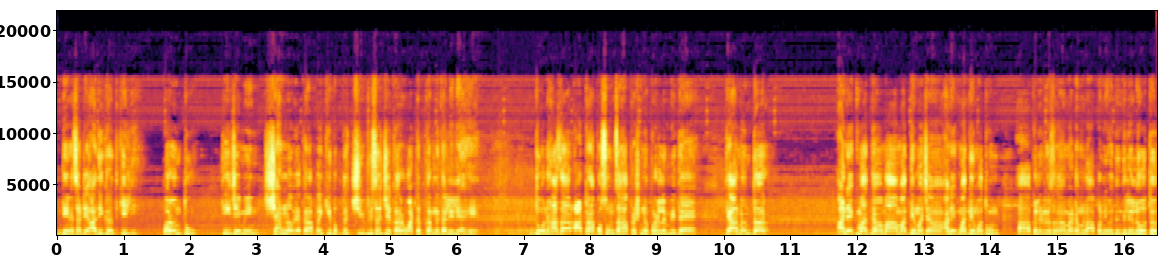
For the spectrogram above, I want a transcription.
देण्यासाठी अधिकृत केली. परंतु ती जमीन शहाण्णव एकरापैकी फक्त चोवीसच एकर वाटप करण्यात आलेली आहे. दोन हजार अठरापासूनचा हा प्रश्न प्रलंबित आहे. त्यानंतर अनेक माध्य मा माध्यमाच्या अनेक माध्यमातून कलेक्टर मॅडमला आपण निवेदन दिलेलं होतं.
